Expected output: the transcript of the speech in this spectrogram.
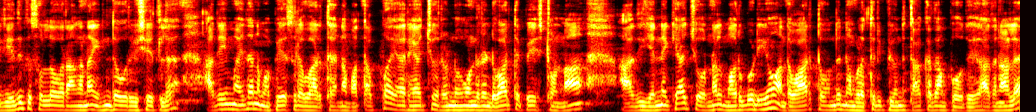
இது எதுக்கு சொல்ல வராங்கன்னா இந்த ஒரு விஷயத்தில் அதே மாதிரி தான் நம்ம பேசுகிற வார்த்தை. நம்ம தப்பாக யாரையாச்சும் ரெண்டு ஒன்று ரெண்டு வார்த்தை பேசிட்டோம்னா அது என்னைக்காச்சும் ஒரு நாள் மறுபடியும் அந்த வார்த்தை வந்து நம்மளை திருப்பி வந்து தாக்க தான் போகுது. அதனால்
